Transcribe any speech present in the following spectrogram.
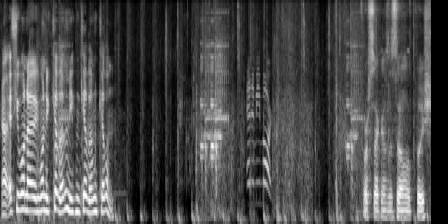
Uh, if you wanna, you wanna kill him, you can kill him, kill him. Enemy marked. Four seconds, the zone will push.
